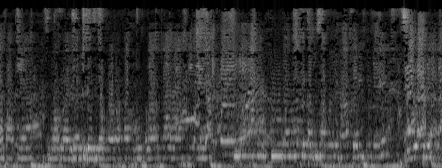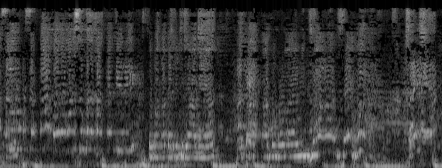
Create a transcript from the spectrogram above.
Al-Fatihah semua pelajar juga bisa kita bisa melihat dari sini Terima peserta langsung melepaskan diri Semangat dari keduanya Kita akan memulai jalan sehat. Baik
